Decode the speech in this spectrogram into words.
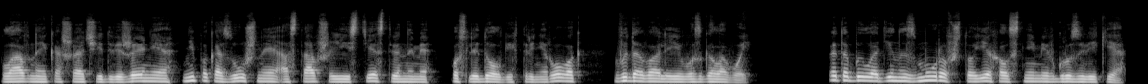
Плавные кошачьи движения, непоказушные, оставшие естественными после долгих тренировок, выдавали его с головой. Это был один из муров, что ехал с ними в грузовике.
